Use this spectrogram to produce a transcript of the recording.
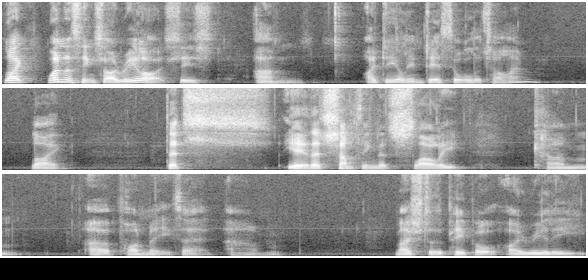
Like one of the things I realise is um, I deal in death all the time. Like that's yeah, that's something that's slowly come upon me. That um, most of the people I really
